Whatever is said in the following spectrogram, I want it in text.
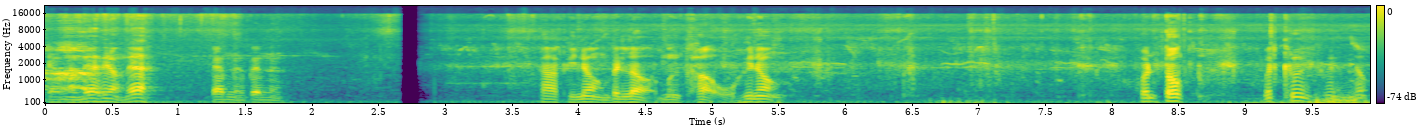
แป๊บหนึ่งเด้อพี่น้องเด้อแป๊บหนึ่งแป๊บหนึ่งพาพี่น้องไปเลาะเมืองเขาพี่น้องฝนตกมัดคืนขึ้นเนาะ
